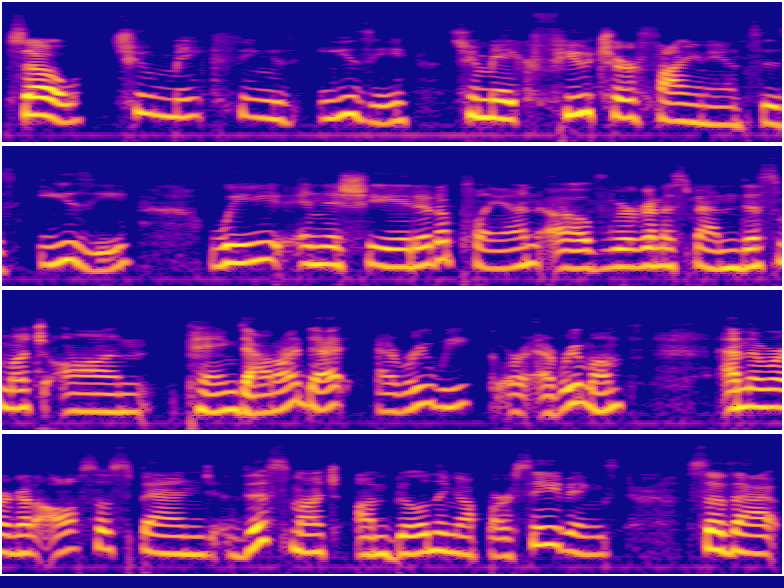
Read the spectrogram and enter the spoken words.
So, to make things easy, to make future finances easy, we initiated a plan of we're going to spend this much on paying down our debt every week or every month. And then we're going to also spend this much on building up our savings so that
